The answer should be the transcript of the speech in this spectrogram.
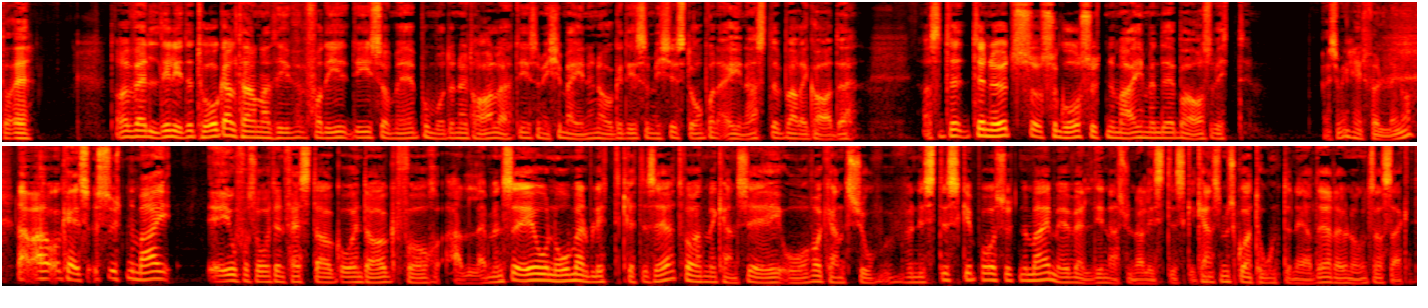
Det er Det er veldig lite togalternativ for de, de som er på en måte nøytrale, de som ikke mener noe, de som ikke står på en eneste barrikade. Altså, til, til nød så, så går 17. mai, men det er bare så vidt. Jeg er ikke meg helt følge lenger. Nei, OK, 17. mai er jo for så vidt en festdag og en dag for alle. Men så er jo nordmenn blitt kritisert for at vi kanskje er i overkant sjåvinistiske på 17. mai. Vi er veldig nasjonalistiske. Kanskje vi skulle ha tont det ned. Det er det jo noen som har sagt.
